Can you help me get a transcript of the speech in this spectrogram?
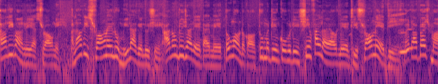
အားလေးပါကလေးက strong နေဘယ်လောက်ထိ strong လဲလို့မေးလာခဲ့လို့ရှရင်အားလုံးတွေ့ကြတဲ့အတိုင်းပဲသုံးကောင်တစ်ကောင်သူမတင်ကိုမတင်ရှင် fight လာရောက်တဲ့အထိ strong နေအပြင် meta patch မှာ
